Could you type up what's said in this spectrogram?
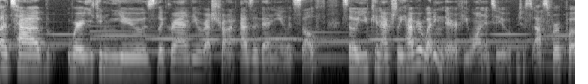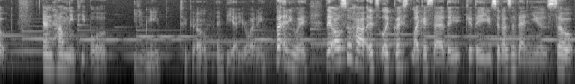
a tab where you can use the Grandview restaurant as a venue itself. So you can actually have your wedding there if you wanted to. Just ask for a quote and how many people you need to go and be at your wedding. But anyway, they also have it's like like I said, they they use it as a venue. So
